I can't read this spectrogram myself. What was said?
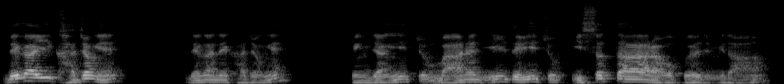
내가 이 가정에 내가 내 가정에 굉장히 좀 많은 일들이 좀 있었다라고 보여집니다.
